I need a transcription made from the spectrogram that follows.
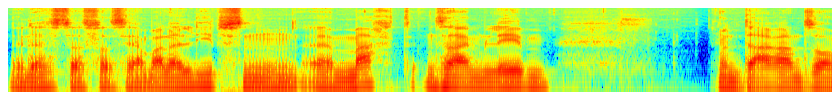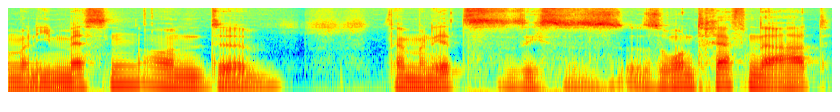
Das ist das, was er am allerliebsten äh, macht in seinem Leben. Und daran soll man ihn messen. Und äh, wenn man jetzt sich so ein Treffen da hat,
